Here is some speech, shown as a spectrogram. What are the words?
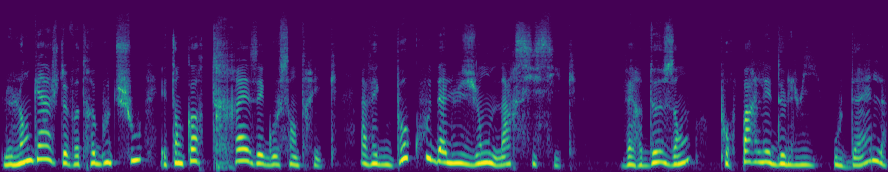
Le langage de votre bout de chou est encore très égocentrique, avec beaucoup d'allusions narcissiques. Vers deux ans, pour parler de lui ou d'elle,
